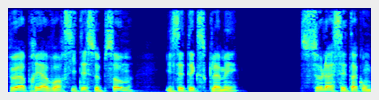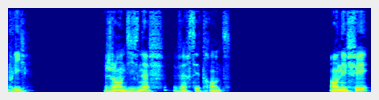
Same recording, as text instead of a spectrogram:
Peu après avoir cité ce psaume, il s'est exclamé Cela s'est accompli. Jean 19, verset 30. En effet,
